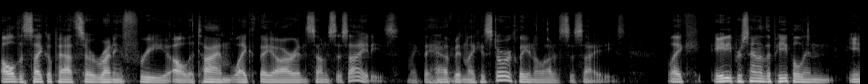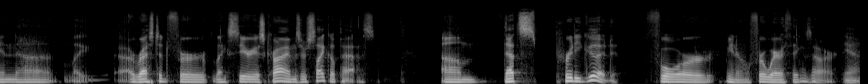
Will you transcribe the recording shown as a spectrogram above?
all the psychopaths are running free all the time like they are in some societies like they have been like historically in a lot of societies like 80% of the people in in uh, like arrested for like serious crimes are psychopaths. Um, that's pretty good for you know for where things are. Yeah.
